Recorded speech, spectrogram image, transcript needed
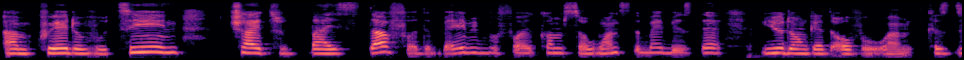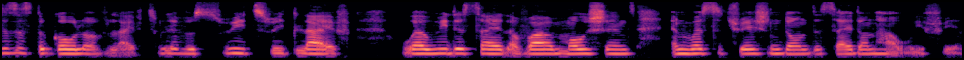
Um create a routine. Try to buy stuff for the baby before it comes. So once the baby is there you don't get overwhelmed because this is the goal of life to live a sweet sweet life where we decide of our emotions and where situation don't decide on how we feel.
